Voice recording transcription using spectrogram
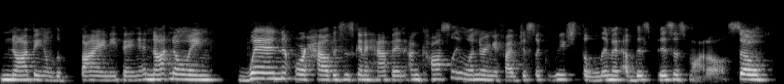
not being able to buy anything and not knowing when or how this is going to happen. I'm constantly wondering if I've just like reached the limit of this business model. So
